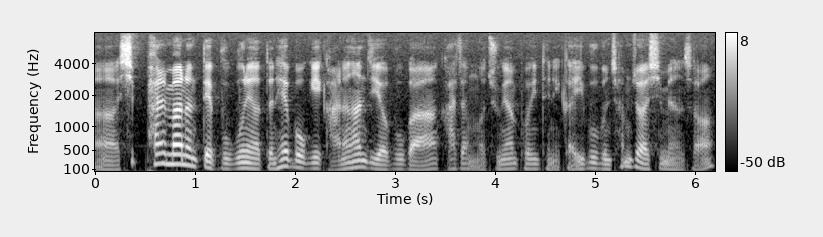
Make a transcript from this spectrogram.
어, 18만 원대 부근의 어떤 회복이 가능한지 여부가 가장 뭐 중요한 포인트니까 이 부분 참조하시면서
